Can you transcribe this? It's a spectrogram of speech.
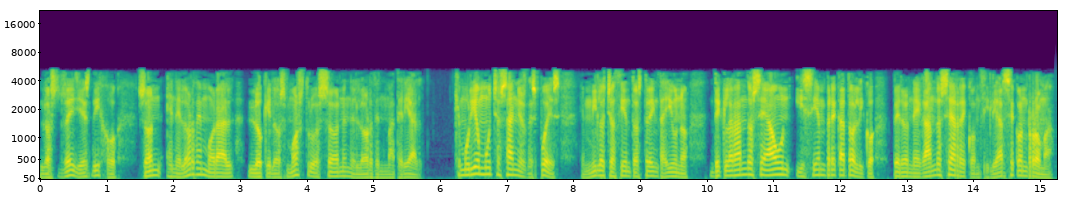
Los reyes, dijo, son en el orden moral lo que los monstruos son en el orden material que murió muchos años después, en 1831, declarándose aún y siempre católico, pero negándose a reconciliarse con Roma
